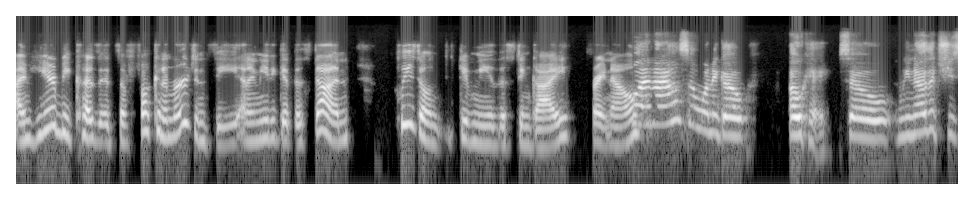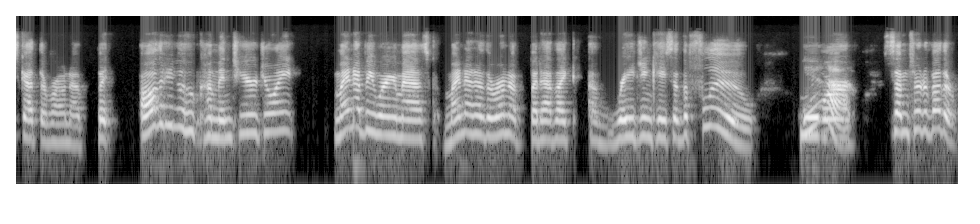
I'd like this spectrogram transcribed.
I'm here because it's a fucking emergency and I need to get this done. Please don't give me the stink eye right now. well, and I also want to go, okay, so we know that she's got the Rona, but all the people who come into your joint might not be wearing a mask, might not have the Rona, but have like a raging case of the flu Yeah. or some sort of other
